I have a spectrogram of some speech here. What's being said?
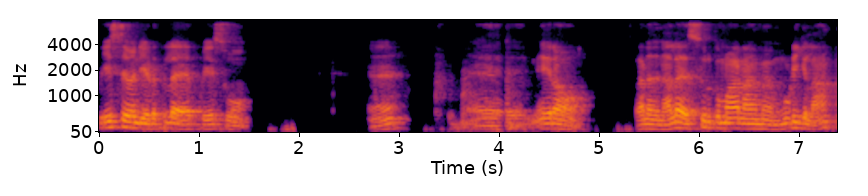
பேச வேண்டிய இடத்துல பேசுவோம். நேரம் ஆனதுனால சுருக்கமா நாம முடிக்கலாம்.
